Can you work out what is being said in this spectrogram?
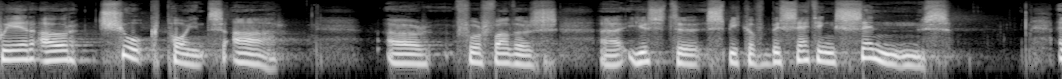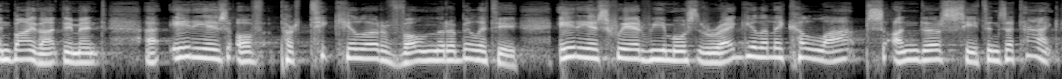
where our choke points are. Our forefathers uh, used to speak of besetting sins. And by that, they meant uh, areas of particular vulnerability, areas where we most regularly collapse under Satan's attack.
